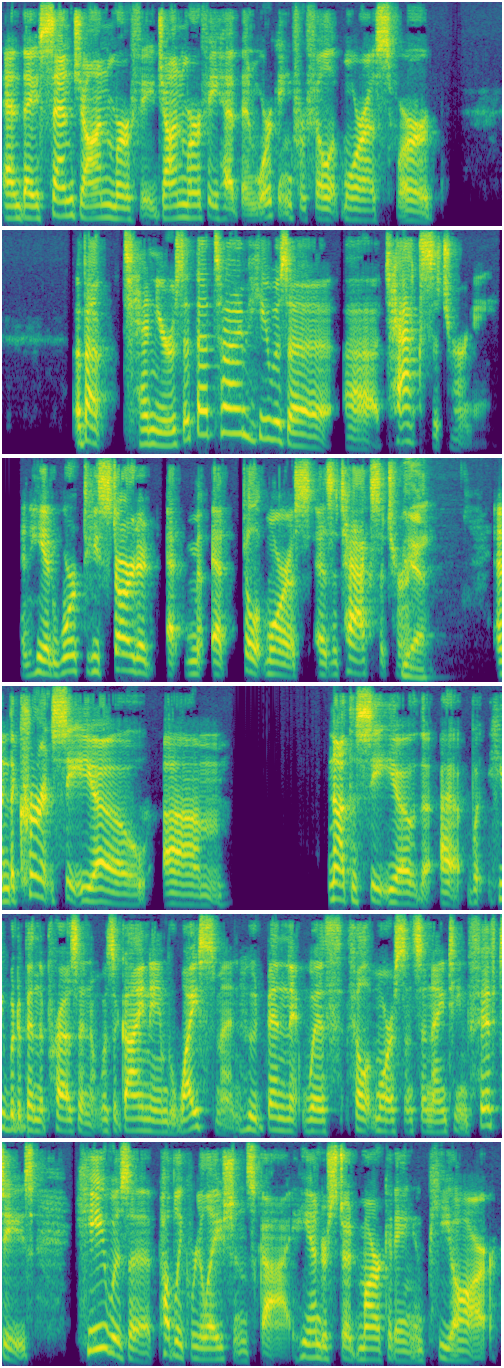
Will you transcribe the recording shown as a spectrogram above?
and they send John Murphy. John Murphy had been working for Philip Morris for about 10 years at that time. He was a, a tax attorney and he had worked. He started at at Philip Morris as a tax attorney. Yeah. And the current CEO, um, not the CEO, the, uh, he would have been the president, was a guy named Weissman who'd been with Philip Morris since the 1950s. He was a public relations guy. He understood marketing and PR.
